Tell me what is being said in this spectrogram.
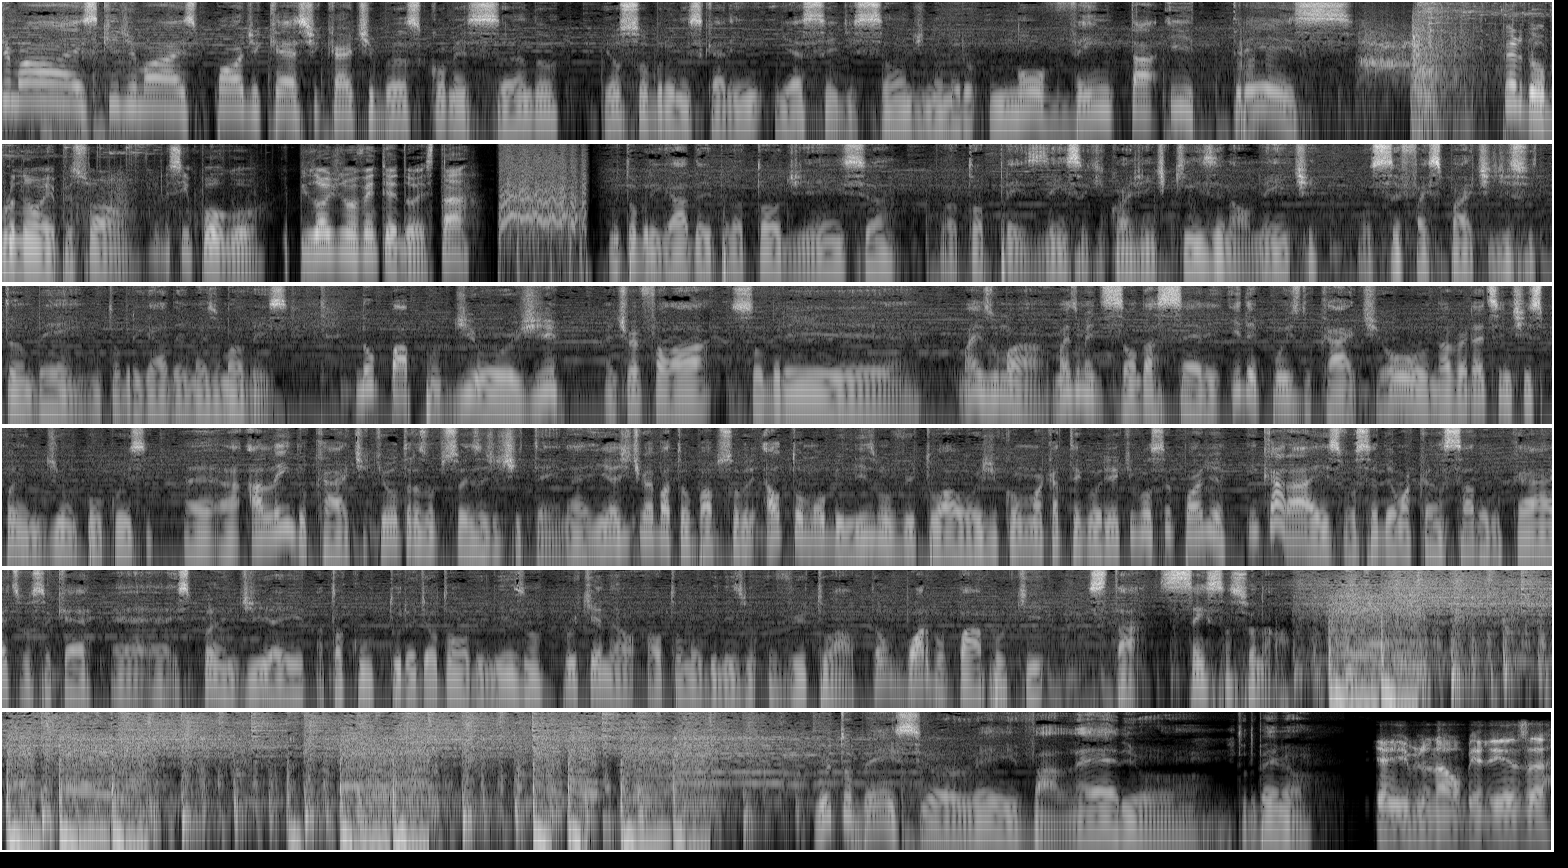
Demais, que demais! Podcast Cartbus começando. Eu sou Bruno Scarim e essa é a edição de número 93. Perdoa o Brunão aí, pessoal. Ele se empolgou. Episódio 92, tá? Muito obrigado aí pela tua audiência, pela tua presença aqui com a gente quinzenalmente. Você faz parte disso também. Muito obrigado aí mais uma vez. No papo de hoje, a gente vai falar sobre mais uma, mais uma edição da série E Depois do Kart, ou na verdade se a gente expandir um pouco isso, é, além do kart, que outras opções a gente tem, né? E a gente vai bater um papo sobre automobilismo virtual hoje como uma categoria que você pode encarar aí, se você deu uma cansada do kart, se você quer é, é, expandir aí a tua cultura de automobilismo, por que não automobilismo virtual? Então bora pro papo que está sensacional. Muito bem, senhor Ray Valério. Tudo bem, meu? E aí, Brunão, beleza?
